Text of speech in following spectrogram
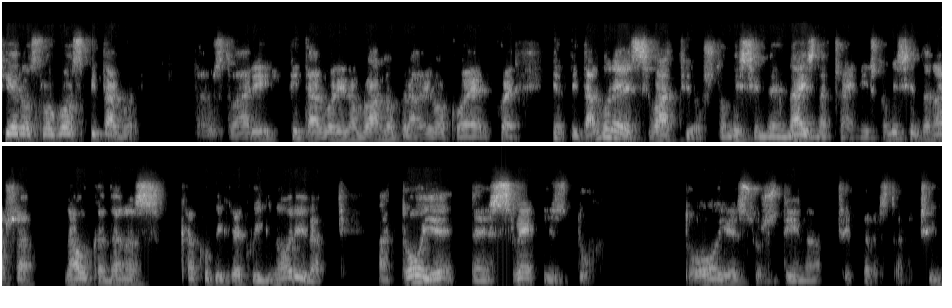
hieroslogos Pitagore. To je u stvari Pitagorino glavno pravilo koje, koje jer Pitagore je shvatio što mislim da je najznačajnije, što mislim da naša nauka danas, kako bih rekao, ignorira, a to je da je sve iz duha. To je suština čitave strane. Znači,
